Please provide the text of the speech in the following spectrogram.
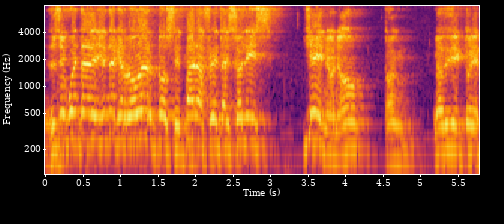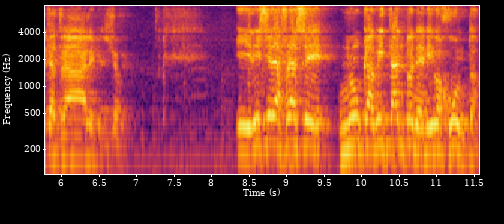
Entonces cuenta la leyenda que Roberto se para frente al Solís, lleno, ¿no? Con los directores teatrales, qué sé yo. Y dice la frase, nunca vi tanto enemigo juntos.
